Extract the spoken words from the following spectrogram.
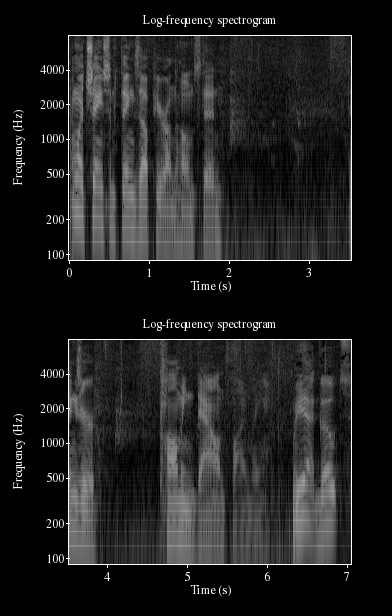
I'm going to change some things up here on the homestead. Things are calming down finally. Where you at, goats?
